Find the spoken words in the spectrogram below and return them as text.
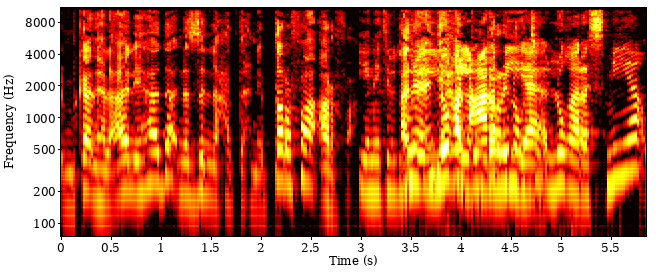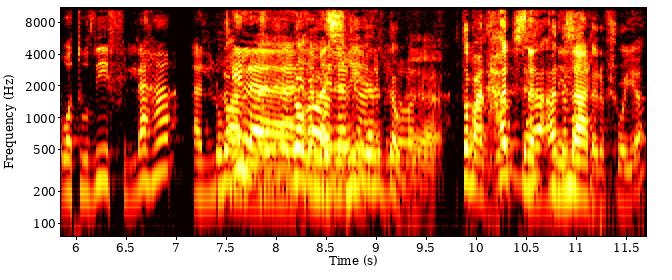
مكانها العالي هذا نزلنا حتى إحنا بترفع ارفع يعني تقول اللغة العربيه لغه رسميه وتضيف لها اللغة الامازيغيه طبعا حدها هذا مختلف شوية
